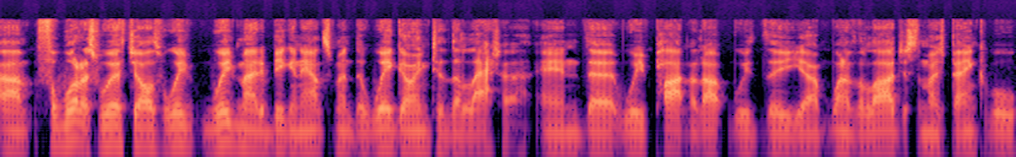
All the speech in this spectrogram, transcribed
Um, for what it's worth, Giles, we've we've made a big announcement that we're going to the latter, and we've partnered up with the uh, one of the largest, the most bankable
